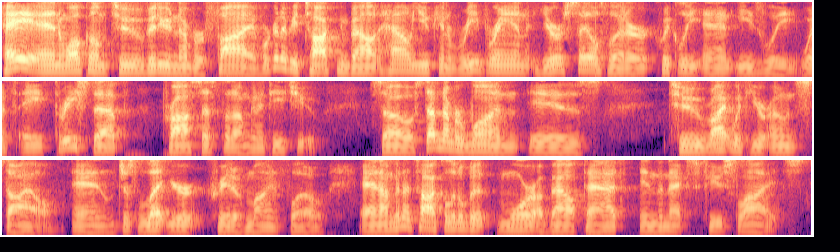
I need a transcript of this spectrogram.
Hey, and welcome to video number five. We're going to be talking about how you can rebrand your sales letter quickly and easily with a three step process that I'm going to teach you. So, step number one is to write with your own style and just let your creative mind flow. And I'm going to talk a little bit more about that in the next few slides.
